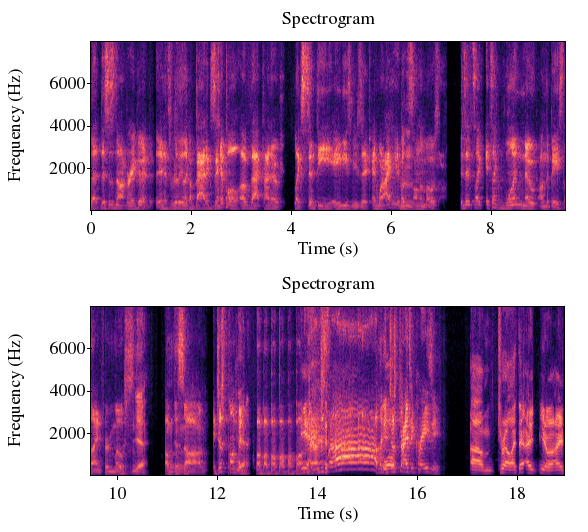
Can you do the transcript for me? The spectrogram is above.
that this is not very good, and it's really like a bad example of that kind of like synthy 80s music. And what I hate about Mhm. the song the most is it's like it's like one note on the bass line for most yeah of the Mhm. song. It just pumping Yeah. bum, bum, bum, bum, bum, bum. Yeah. And I'm just ah like it just drives it crazy. um Terrell, I think I you know, I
